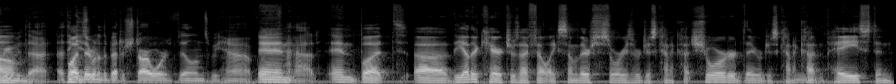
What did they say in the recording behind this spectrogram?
agree Um, with that. I think but he's there- one of the better Star Wars villains we have. And had. and but uh, the other characters, I felt like some of their stories were just kind of cut short, or they were just kind Mm-hmm. of cut and paste, and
